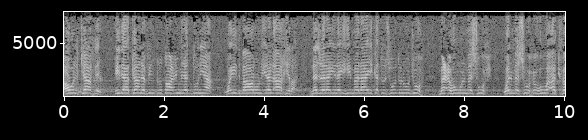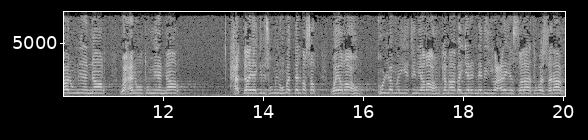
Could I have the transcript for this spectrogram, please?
أو الكافر إذا كان في انقطاع من الدنيا وإدبار إلى الآخرة نزل إليه ملائكة سود الوجوه معهم المسوح والمسوح هو أكفان من النار وحنوط من النار حتى يجلس منه مد البصر ويراهم كل ميت يراهم كما بين النبي عليه الصلاة والسلام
